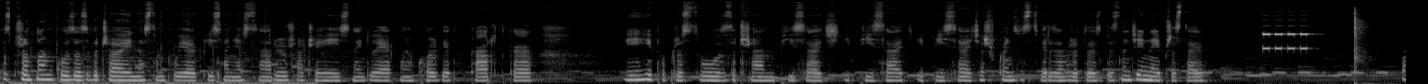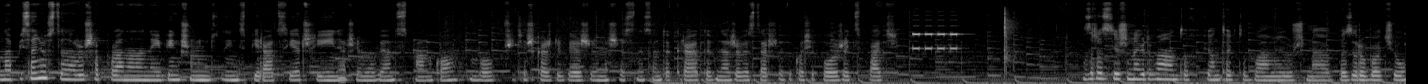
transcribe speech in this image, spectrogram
Po sprzątanku zazwyczaj następuje pisanie scenariusza, czyli znajduję jakąkolwiek kartkę i po prostu zaczynam pisać i pisać i pisać, aż w końcu stwierdzam, że to jest beznadziejne i przestaję. Po napisaniu scenariusza polana na największą in- inspirację, czyli inaczej mówiąc spanko, bo przecież każdy wie, że nasze są tak kreatywne, że wystarczy tylko się położyć spać. Z racji, że nagrywałam to w piątek, to byłam już na bezrobociu,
